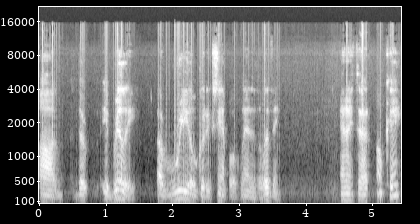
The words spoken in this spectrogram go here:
uh, the really a real good example of Land of the Living. And I thought, okay,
